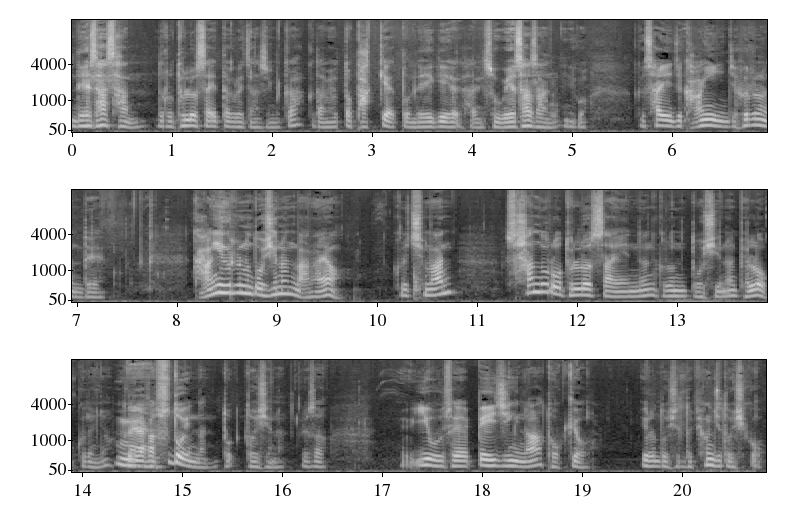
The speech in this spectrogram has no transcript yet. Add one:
내사산으로 둘러싸여 있다 그러지 않습니까? 그다음에 또 밖에 또 네 개의 산에서 외사산이고 그 사이에 이제 강이 이제 흐르는데 강이 흐르는 도시는 많아요. 그렇지만 산으로 둘러싸여 있는 그런 도시는 별로 없거든요. 그러다가 네. 수도 있는 도, 도시는 그래서 이웃에 베이징이나 도쿄 이런 도시들도 평지 도시고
